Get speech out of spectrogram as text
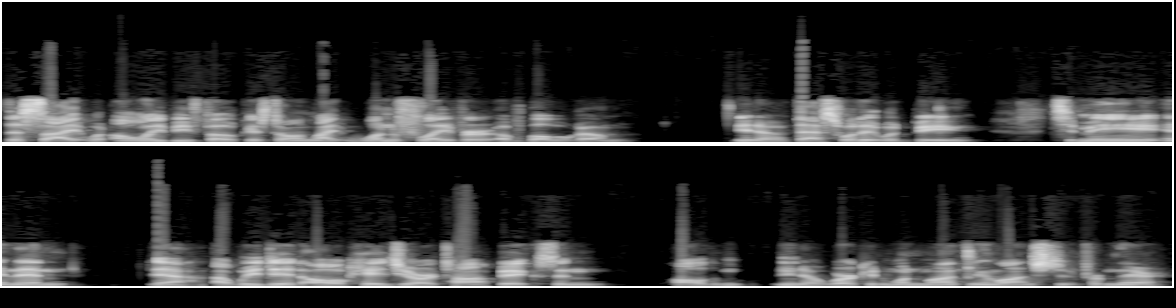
the site would only be focused on like one flavor of bubblegum. You know, that's what it would be to me. And then, yeah, we did all KGR topics and all the you know work in one month and launched it from there.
